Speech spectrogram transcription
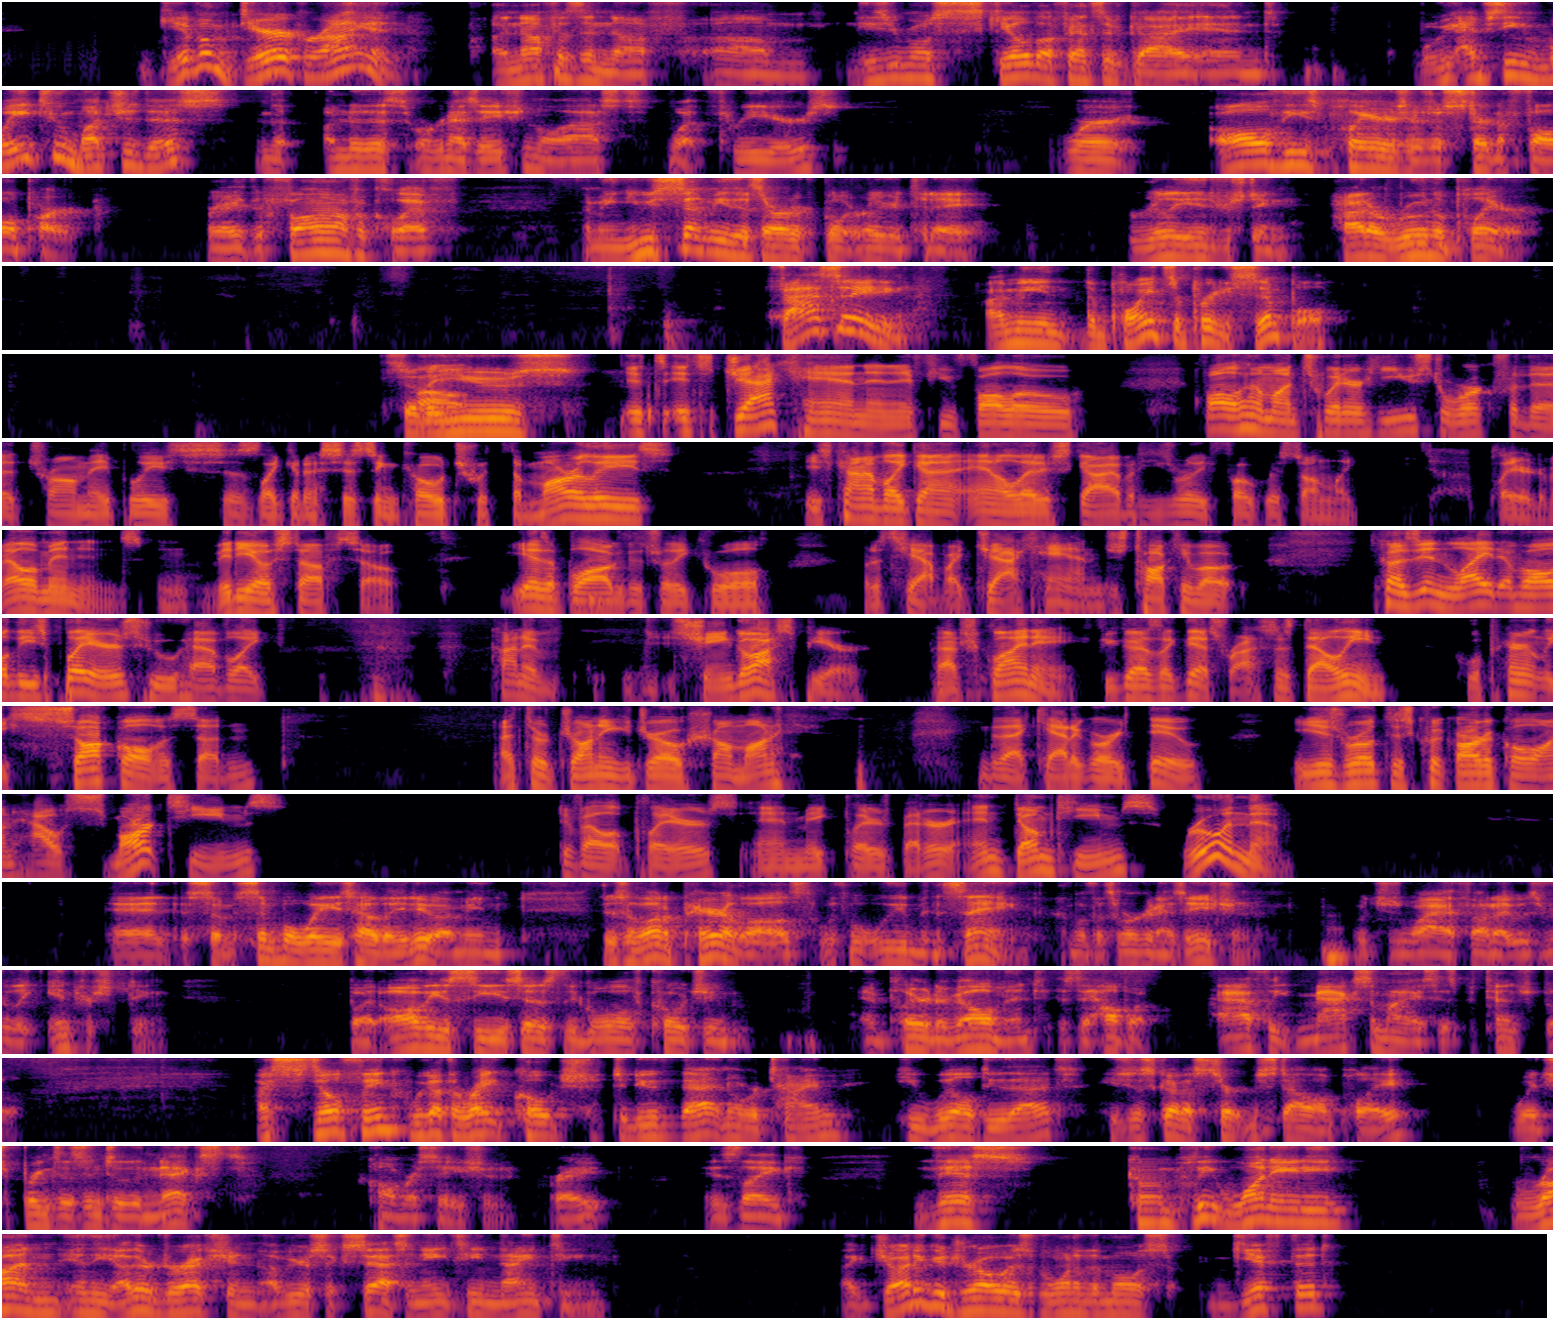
give him Derek Ryan. Enough is enough. Um, he's your most skilled offensive guy, and we, I've seen way too much of this in the, under this organization the last what three years, where all these players are just starting to fall apart. Right, they're falling off a cliff. I mean, you sent me this article earlier today. Really interesting. How to ruin a player. Fascinating. I mean, the points are pretty simple. So Well, they use It's it's Jack Han, and if you follow follow him on Twitter, he used to work for the Toronto Maple Leafs as like an assistant coach with the Marlies. He's kind of like an analytics guy, but he's really focused on like player development and, and video stuff. So he has a hmm. blog that's really cool. But it's yeah by Jack Han, just talking about because in light of all these players who have like kind of Shayne Gostisbehere, Patrik Laine, if you guys like this, Rasmus Dahlin, who apparently suck all of a sudden. I throw Johnny Gaudreau, Sean Monahan into that category too. He just wrote this quick article on how smart teams develop players and make players better, and dumb teams ruin them. and some simple ways how they do. I mean, there's a lot of parallels with what we've been saying about this organization, which is why I thought it was really interesting. But obviously, he says the goal of coaching and player development is to help an athlete maximize his potential. I still think we got the right coach to do that, and over time, he will do that. He's just got a certain style of play, which brings us into the next conversation, right? Is like this complete 180 run in the other direction of your success in 1819. Like Johnny Gaudreau is one of the most gifted,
